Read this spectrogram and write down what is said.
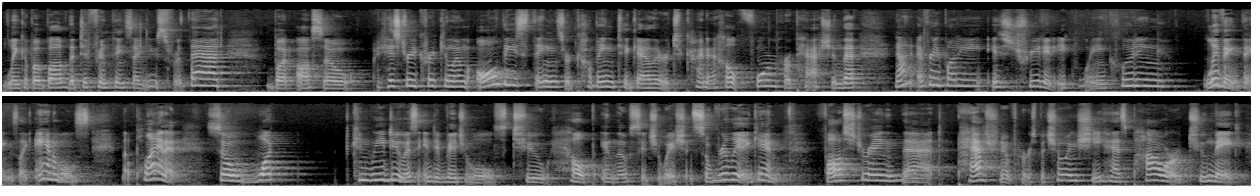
link up above the different things I use for that, but also history curriculum. All these things are coming together to kind of help form her passion that not everybody is treated equally, including living things like animals, the planet. So, what can we do as individuals to help in those situations? So, really, again, fostering that passion of hers, but showing she has power to make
